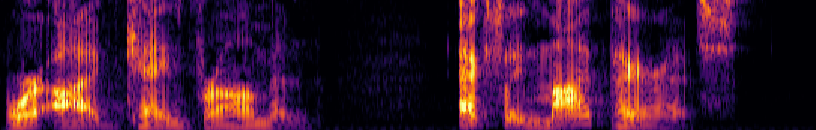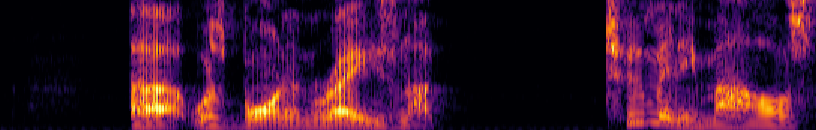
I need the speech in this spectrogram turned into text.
where I came from. And actually, my parents uh, was born and raised not too many miles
